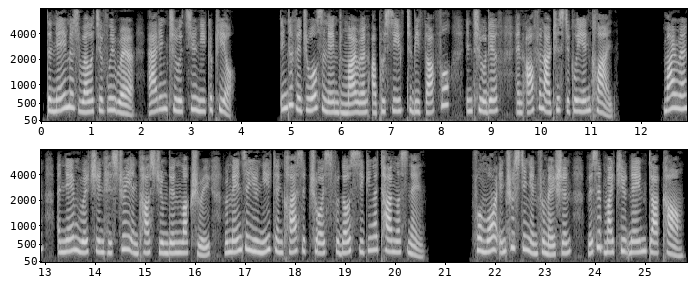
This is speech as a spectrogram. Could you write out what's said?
The name is relatively rare, adding to its unique appeal. Individuals named Myron are perceived to be thoughtful, intuitive, and often artistically inclined. Myron, a name rich in history and costumed in luxury, remains a unique and classic choice for those seeking a timeless name. For more interesting information, visit mycutename.com.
